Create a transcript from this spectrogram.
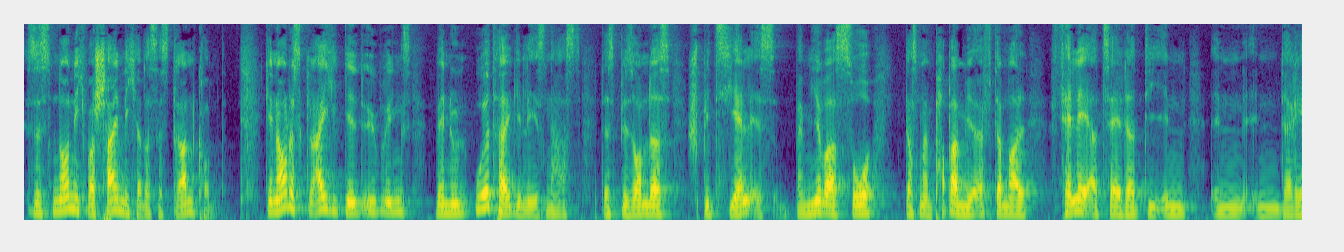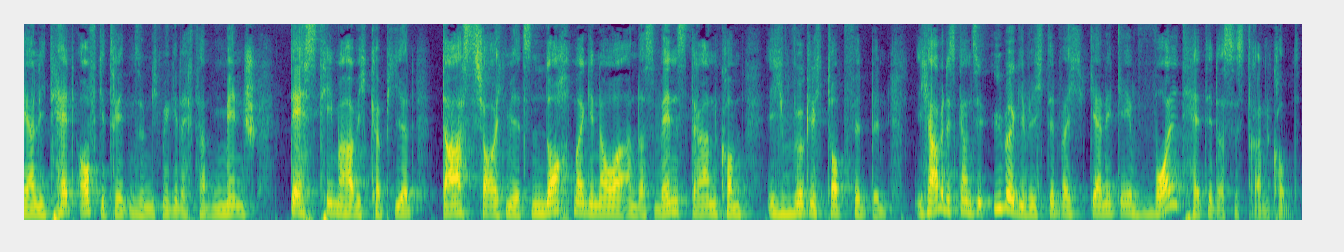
ist es noch nicht wahrscheinlicher, dass es drankommt. Genau das Gleiche gilt übrigens, wenn du ein Urteil gelesen hast, das besonders speziell ist. Bei mir war es so, dass mein Papa mir öfter mal Fälle erzählt hat, die in, in, in der Realität aufgetreten sind und ich mir gedacht habe, Mensch, das Thema habe ich kapiert. Das schaue ich mir jetzt nochmal genauer an, dass wenn es drankommt, ich wirklich topfit bin. Ich habe das Ganze übergewichtet, weil ich gerne gewollt hätte, dass es drankommt.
